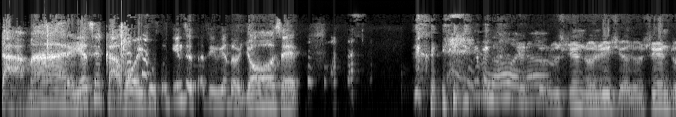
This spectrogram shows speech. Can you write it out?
tamare, ya se acabó, y justo quién se está sirviendo, yo sé. no, no. Lo siento, Alicia, lo siento.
